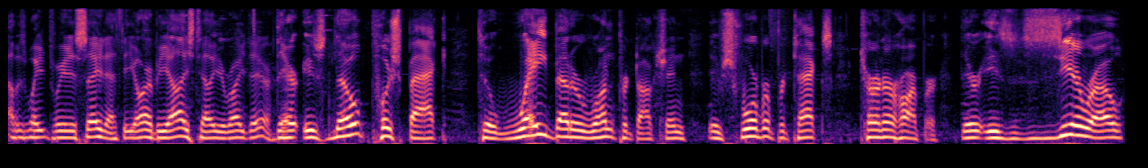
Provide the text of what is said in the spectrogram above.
I was waiting for you to say that. The RBIs tell you right there. There is no pushback to way better run production if Schwarber protects Turner Harper. There is zero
